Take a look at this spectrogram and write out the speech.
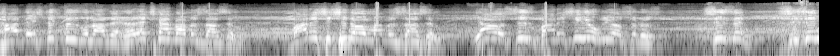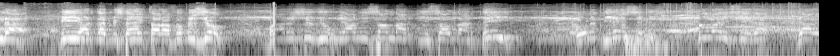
kardeşlik duygularını öne çıkarmamız lazım. Barış içinde olmamız lazım. Yahu siz barışı yuhluyorsunuz. Sizin sizinle bir yerde müşterek tarafımız yok. Barışı yuhlayan insanlar insanlar değil. Onu bilesiniz. Dolayısıyla yani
